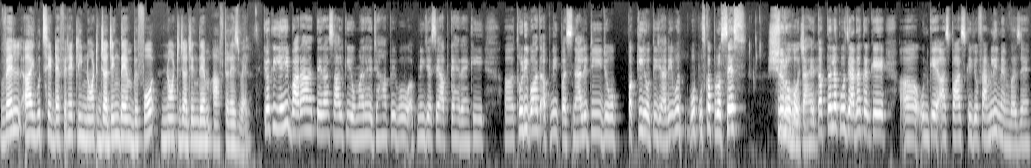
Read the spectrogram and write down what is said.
Well, I would say definitely not judging them before, not judging them after as well. क्योंकि यही 12-13 साल की उम्र है जहाँ पे वो अपनी जैसे आप कह रहे हैं कि थोड़ी बहुत अपनी पर्सनालिटी जो पक्की होती जा रही है वो वो उसका प्रोसेस शुरू होता है तब तक वो ज़्यादा करके आ, उनके आसपास के जो फैमिली मेंबर्स हैं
